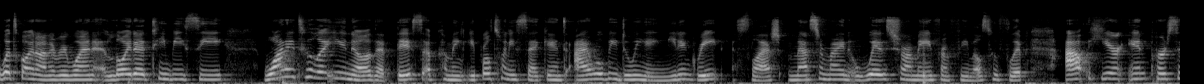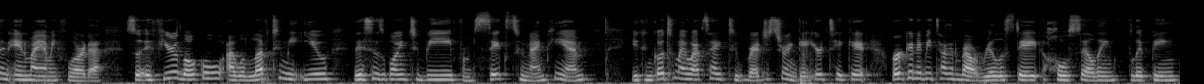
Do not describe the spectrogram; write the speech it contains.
What's going on, everyone? Loida, Team BC. Wanted to let you know that this upcoming April 22nd, I will be doing a meet and greet slash mastermind with Charmaine from Females Who Flip out here in person in Miami, Florida. So if you're local, I would love to meet you. This is going to be from 6 to 9 p.m. You can go to my website to register and get your ticket. We're going to be talking about real estate, wholesaling, flipping,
